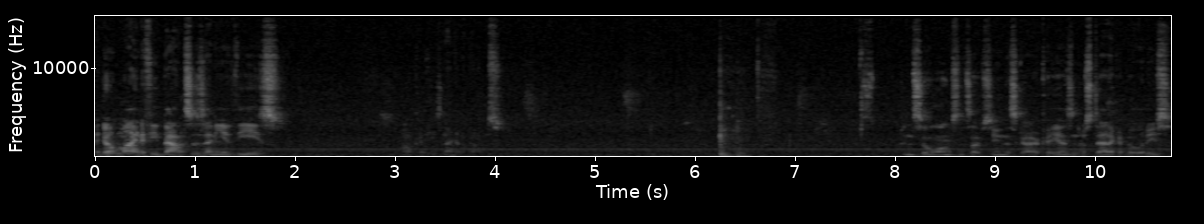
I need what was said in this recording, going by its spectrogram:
I don't mind if he bounces any of these. Okay, he's not going to bounce. It's been so long since I've seen this guy. Okay, he has no static abilities.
